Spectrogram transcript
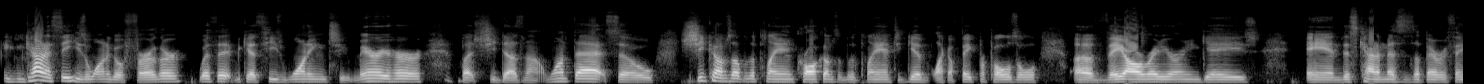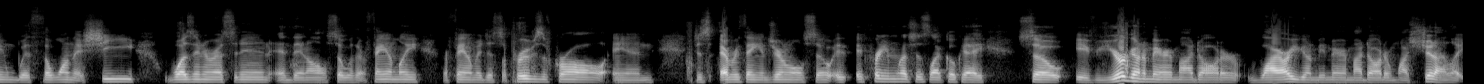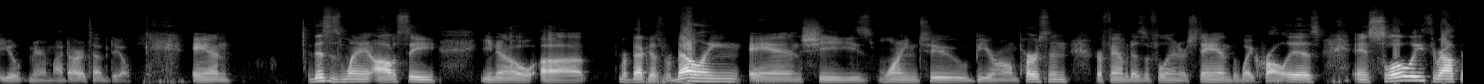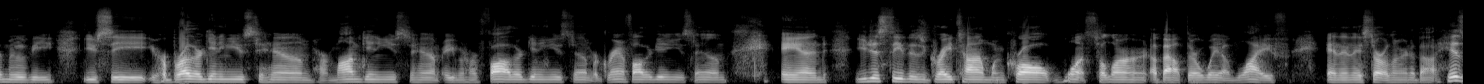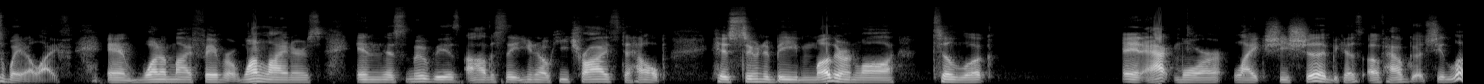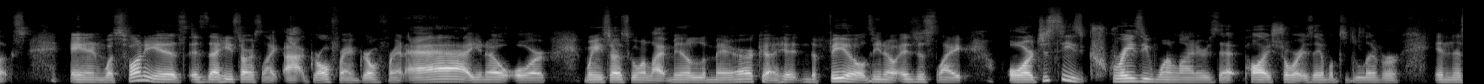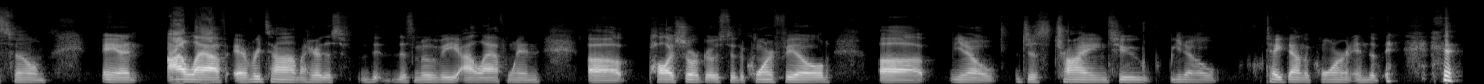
you can kind of see he's wanting to go further with it because he's wanting to marry her, but she does not want that. So she comes up with a plan. Crawl comes up with a plan to give like a fake proposal of they already are engaged, and this kind of messes up everything with the one that she was interested in and then also with her family. Her family disapproves of crawl and just everything in general. So it, it pretty much is like okay so if you're going to marry my daughter why are you going to be marrying my daughter and why should i let you marry my daughter type of deal? And this is when obviously you know uh Rebecca's rebelling and she's wanting to be her own person. Her family doesn't fully understand the way Crawl is. And slowly throughout the movie, you see her brother getting used to him, her mom getting used to him, even her father getting used to him, her grandfather getting used to him. And you just see this great time when Crawl wants to learn about their way of life and then they start learning about his way of life. And one of my favorite one liners in this movie is obviously, you know, he tries to help his soon to be mother in law to look and act more like she should because of how good she looks. And what's funny is is that he starts like ah girlfriend, girlfriend, ah, you know, or when he starts going like middle America, hitting the fields, you know, it's just like or just these crazy one-liners that Pauly Shore is able to deliver in this film. And I laugh every time I hear this this movie. I laugh when uh, Pauly Shore goes to the cornfield. Uh, you know, just trying to, you know, take down the corn in the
